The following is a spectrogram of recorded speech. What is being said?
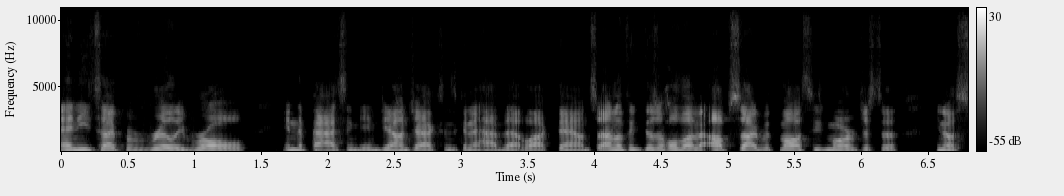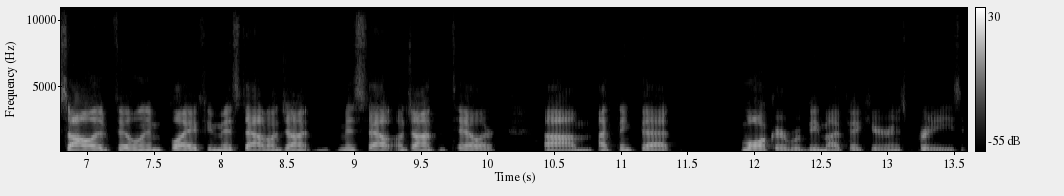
any type of really role in the passing game. Deon Jackson's going to have that locked down. So I don't think there's a whole lot of upside with Moss. He's more of just a you know solid fill in play. If you missed out on John missed out on Jonathan Taylor, um, I think that Walker would be my pick here, and it's pretty easy.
